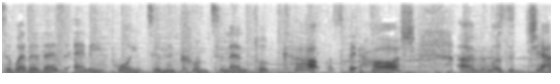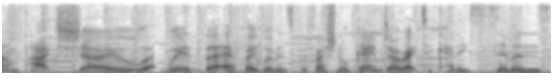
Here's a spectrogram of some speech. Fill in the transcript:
to whether there's any point in the Continental Cup. That's a bit harsh. Um, it was a jam packed show with uh, FA Women's Professional Game Director Kelly Simmons,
